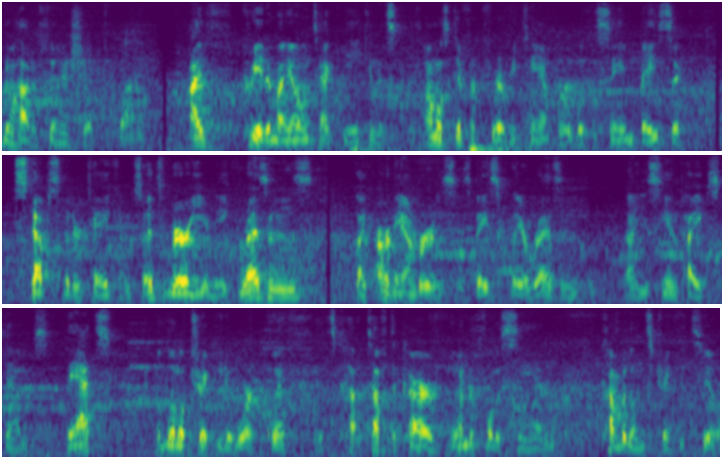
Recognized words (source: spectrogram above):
know how to finish it. Wow. I've created my own technique, and it's almost different for every tamper with the same basic steps that are taken. So it's very unique. Resins, like art amber, is, is basically a resin uh, you see in pipe stems. That's a little tricky to work with. It's tough to carve, wonderful to sand. Cumberland's tricky too.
